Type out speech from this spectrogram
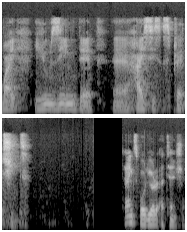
by using the HYSYS spreadsheet. Thanks for your attention.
